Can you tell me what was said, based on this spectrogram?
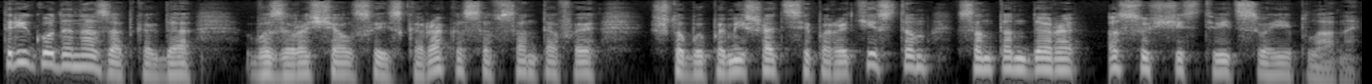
три года назад, когда возвращался из Каракаса в Санта-Фе, чтобы помешать сепаратистам Сантандера осуществить свои планы.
